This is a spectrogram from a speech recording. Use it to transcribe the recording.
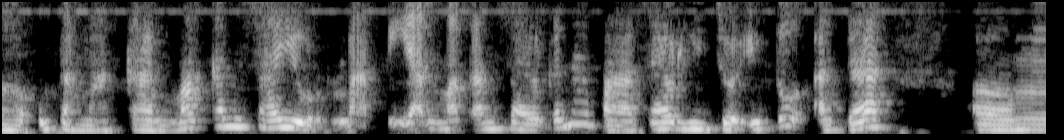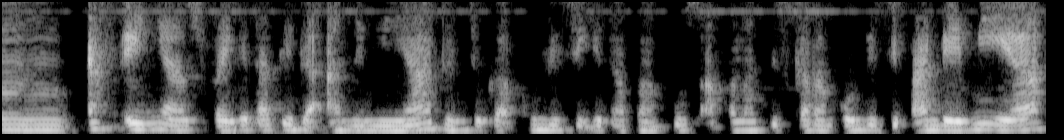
uh, utamakan. Makan sayur, latihan makan sayur. Kenapa? Sayur hijau itu ada um, FA-nya supaya kita tidak anemia dan juga kondisi kita bagus apalagi sekarang kondisi pandemi ya.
